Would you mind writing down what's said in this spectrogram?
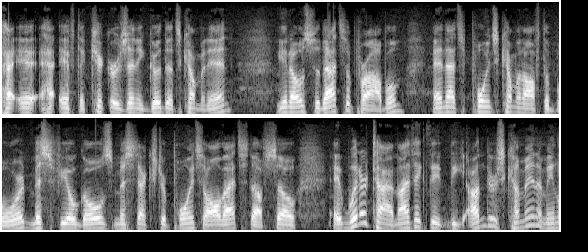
ha- ha- if the kicker is any good that's coming in. You know, so that's a problem, and that's points coming off the board, missed field goals, missed extra points, all that stuff. So at wintertime, I think the the unders come in. I mean,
